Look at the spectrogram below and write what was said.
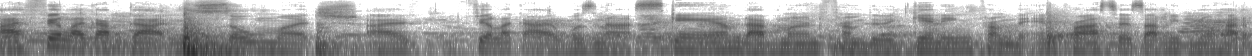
I feel like I've gotten so much. I feel like I was not scammed. I've learned from the beginning, from the end process. I don't even know how to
